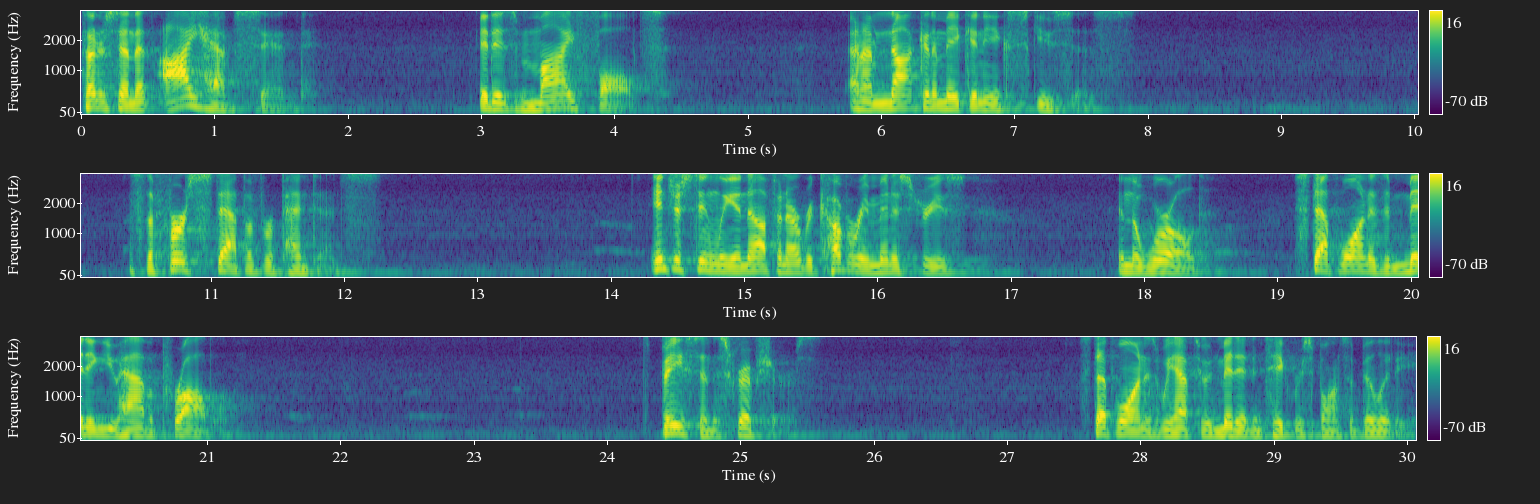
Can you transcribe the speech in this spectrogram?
to understand that I have sinned. It is my fault, and I'm not going to make any excuses. That's the first step of repentance. Interestingly enough, in our recovery ministries in the world, step one is admitting you have a problem. It's based in the scriptures. Step one is we have to admit it and take responsibility,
